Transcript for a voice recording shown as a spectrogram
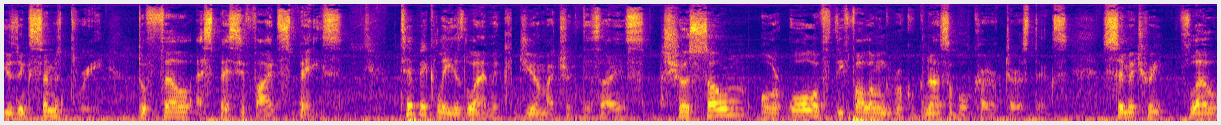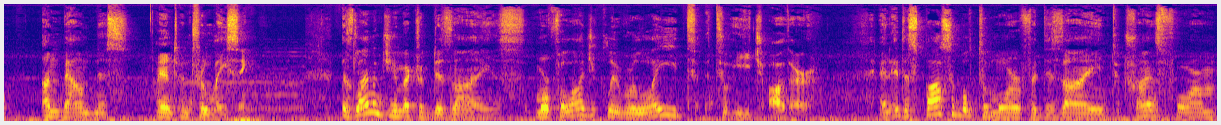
using symmetry to fill a specified space. Typically, Islamic geometric designs show some or all of the following recognizable characteristics symmetry, flow, unboundness, and interlacing. Islamic geometric designs morphologically relate to each other, and it is possible to morph a design to transform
